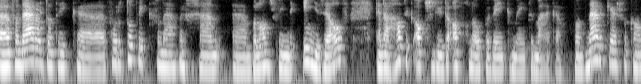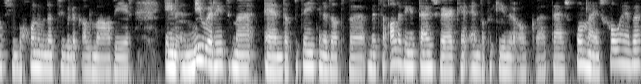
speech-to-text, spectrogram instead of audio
Uh, vandaar ook dat ik uh, voor het topic vandaag ben gegaan, uh, balans vinden in jezelf. En daar had ik absoluut de afgelopen weken mee te maken. Want na de kerstvakantie begonnen we natuurlijk allemaal weer in een nieuwe ritme. En dat betekende dat we met z'n allen weer thuis werken en dat de kinderen ook thuis online school hebben.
